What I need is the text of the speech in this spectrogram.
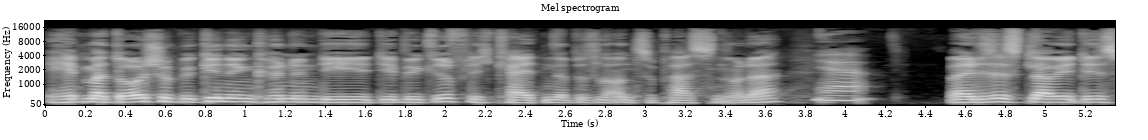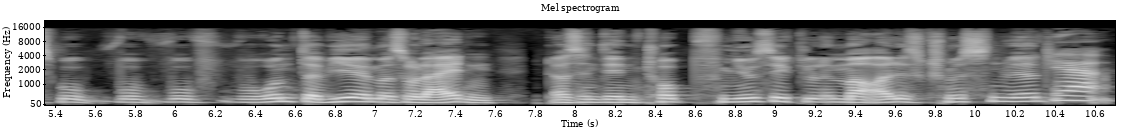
hätte man da schon beginnen können, die, die Begrifflichkeiten ein bisschen anzupassen, oder? Ja, Weil das ist, glaube ich, das, wo, wo, wo, worunter wir immer so leiden, dass in den Top-Musical immer alles geschmissen wird. ja,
